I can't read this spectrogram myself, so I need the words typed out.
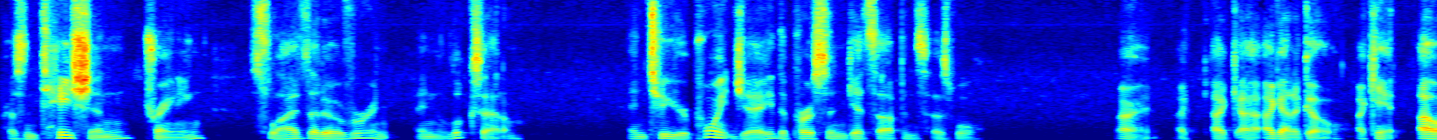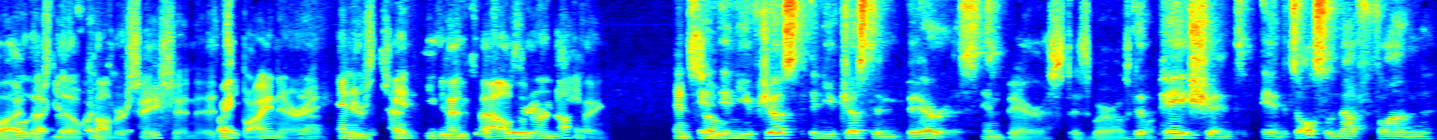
presentation training slides that over and and looks at them. And to your point, Jay, the person gets up and says, well. All right, I I, I got to go. I can't. Oh, I, Well, I there's a no conversation. It's Right? binary. And Here's can't- 10 either 10,000 or nothing. And so and, and you've just and you've just embarrassed embarrassed is where I was the going. patient, and it's also not fun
